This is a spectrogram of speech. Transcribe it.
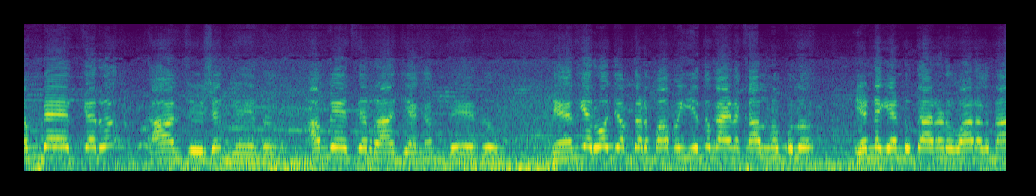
అంబేద్కర్ కాన్స్టిట్యూషన్ లేదు. అంబేద్కర్ రాజ్యాంగం లేదు. నేను అందుకే రోజు చెప్తాడు పాపం ఎందుకు ఆయన కాళ్ళ నొప్పులు? ఎండకి ఎండుతానడు వానకు నా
